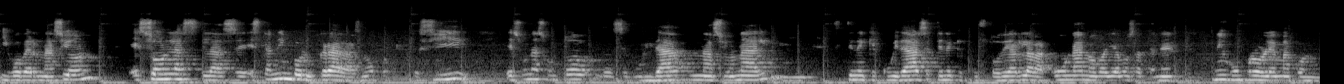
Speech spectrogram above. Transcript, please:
y Gobernación eh, son las, las eh, están involucradas, ¿no? Porque pues sí, es un asunto de seguridad nacional y tiene que cuidar, se tiene que custodiar la vacuna, no vayamos a tener ningún problema con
